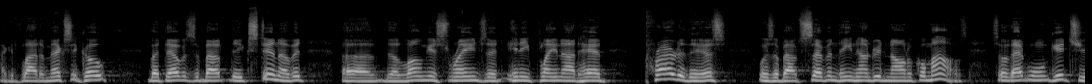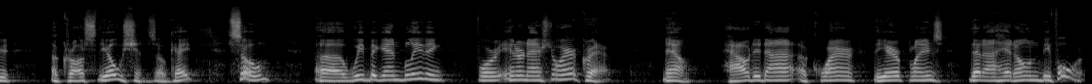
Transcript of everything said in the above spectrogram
I could fly to Mexico, but that was about the extent of it. Uh, the longest range that any plane I'd had prior to this was about 1,700 nautical miles. So that won't get you across the oceans, okay? So uh, we began believing for international aircraft. Now, how did I acquire the airplanes that I had owned before?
